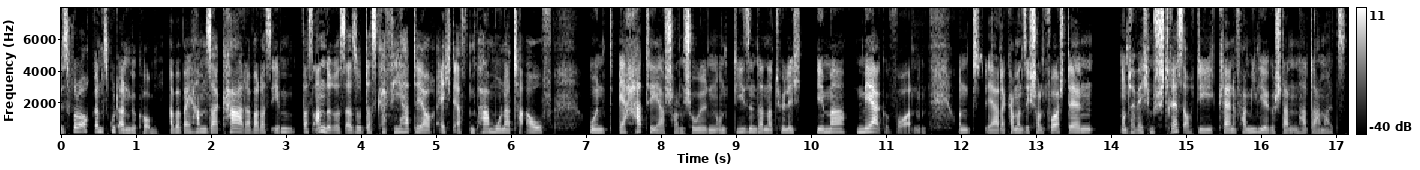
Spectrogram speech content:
ist wohl auch ganz gut angekommen. Aber bei Hamza K., da war das eben was anderes. Also das Café hatte ja auch echt erst ein paar Monate auf und er hatte ja schon Schulden und die sind dann natürlich immer mehr geworden. Und ja, da kann man sich schon vorstellen, unter welchem Stress auch die kleine Familie gestanden hat damals.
